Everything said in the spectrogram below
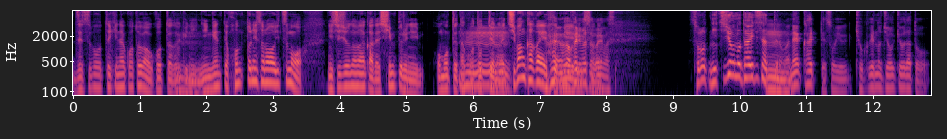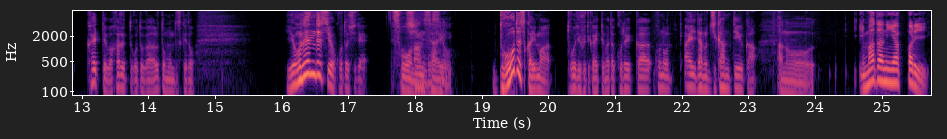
絶望的なことが起こった時にうん。人間って本当にそのいつも日常の中でシンプルに思ってたことっていうのが一番輝いてはい見え わかりまるんですすよね。わかりますその日常の大事さっていうのがね、かえってそういう極限の状況だとかえってわかるってことがあると思うんですけど4年ですよ今年で。そうなんですよ。震災。どうですか今当時振り返ってまたこれかこの間の時間っていうか、あの未だにやっぱり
